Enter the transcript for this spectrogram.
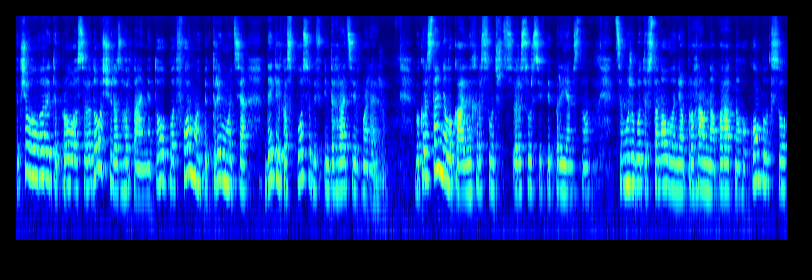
Якщо говорити про середовище розгортання, то платформою підтримується декілька способів інтеграції в мережу. Використання локальних ресурсів підприємства. Це може бути встановлення програмно-апаратного комплексу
